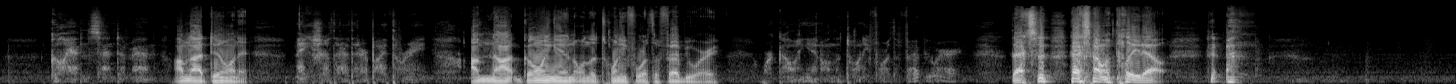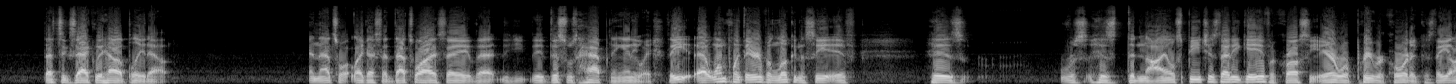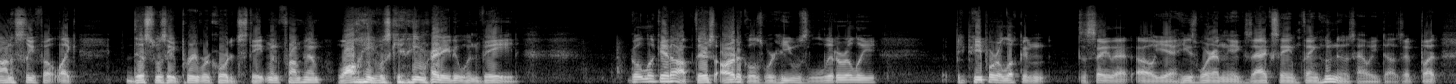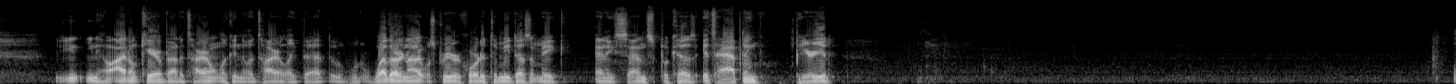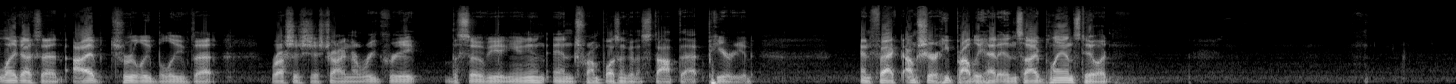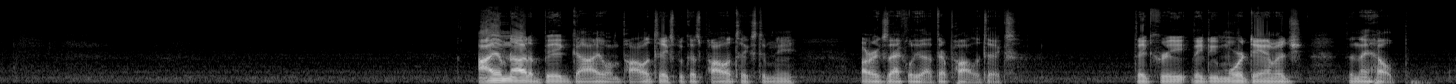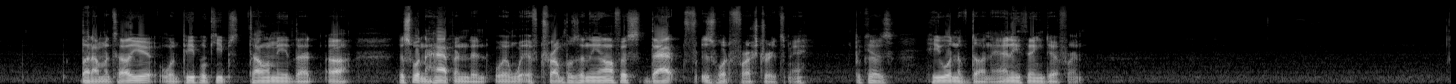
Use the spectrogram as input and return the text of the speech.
Go ahead and send him in. I'm not doing it. Make sure they're there by three. I'm not going in on the 24th of February. We're going in on the 24th of February. That's that's how it played out. that's exactly how it played out. And that's what, like I said, that's why I say that this was happening anyway. They at one point they were even looking to see if his his denial speeches that he gave across the air were pre-recorded because they honestly felt like this was a pre-recorded statement from him while he was getting ready to invade. Go look it up. There's articles where he was literally people are looking to say that oh yeah he's wearing the exact same thing. Who knows how he does it? But you, you know I don't care about attire. I don't look into attire like that. Whether or not it was pre-recorded to me doesn't make any sense because it's happening. Period. Like I said, I truly believe that Russia's just trying to recreate the Soviet Union, and Trump wasn't going to stop that, period. In fact, I'm sure he probably had inside plans to it. I am not a big guy on politics because politics to me are exactly that. They're politics. They create they do more damage than they help. But I'm gonna tell you, when people keep telling me that uh, this wouldn't have happened if Trump was in the office, that is what frustrates me because he wouldn't have done anything different.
